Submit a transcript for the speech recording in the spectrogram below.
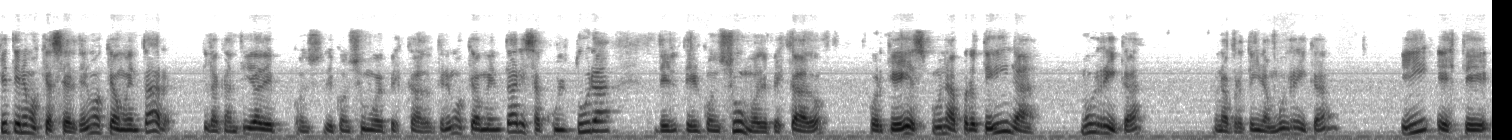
¿qué tenemos que hacer? Tenemos que aumentar la cantidad de, consumo de pescado, tenemos que aumentar esa cultura del consumo de pescado, porque es una proteína muy rica, una proteína muy rica, y este,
